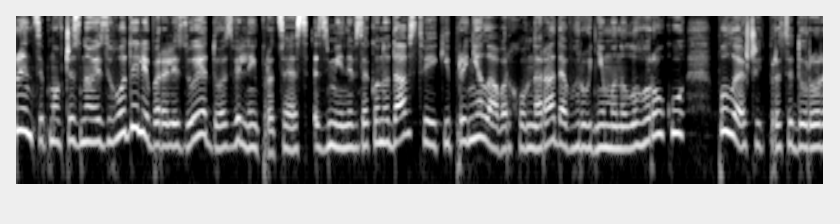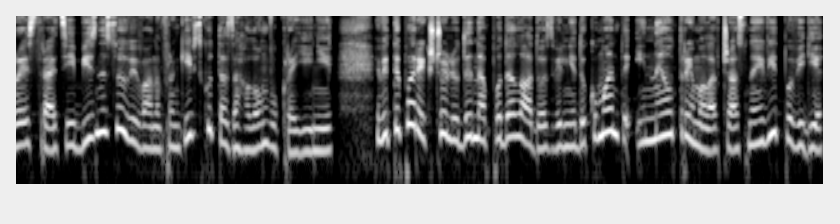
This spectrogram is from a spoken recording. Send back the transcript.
Принцип мовчазної згоди лібералізує дозвільний процес. Зміни в законодавстві, які прийняла Верховна Рада в грудні минулого року, полегшить процедуру реєстрації бізнесу в Івано-Франківську та загалом в Україні. Відтепер, якщо людина подала дозвільні документи і не отримала вчасної відповіді,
